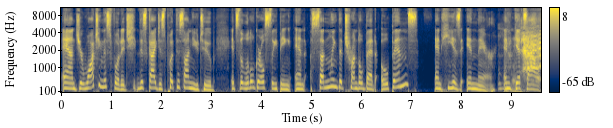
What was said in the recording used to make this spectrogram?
and you're watching this footage. This guy just put this on YouTube. It's the little girl sleeping, and suddenly the trundle bed opens. And he is in there and gets out.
